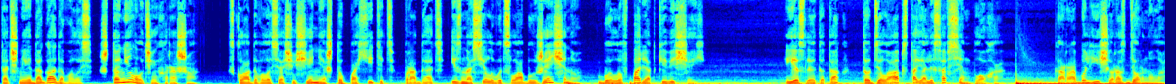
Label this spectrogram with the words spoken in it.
Точнее, догадывалась, что не очень хорошо. Складывалось ощущение, что похитить, продать, изнасиловать слабую женщину было в порядке вещей. Если это так, то дела обстояли совсем плохо. Корабль еще раз дернула,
